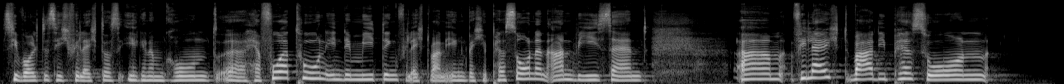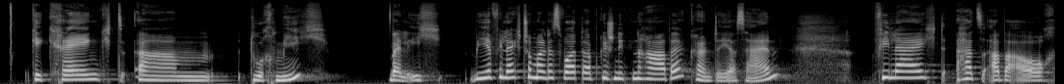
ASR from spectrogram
Sie wollte sich vielleicht aus irgendeinem Grund äh, hervortun in dem Meeting. Vielleicht waren irgendwelche Personen anwesend. Ähm, vielleicht war die Person gekränkt ähm, durch mich, weil ich ihr vielleicht schon mal das Wort abgeschnitten habe, könnte ja sein. Vielleicht hat es aber auch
